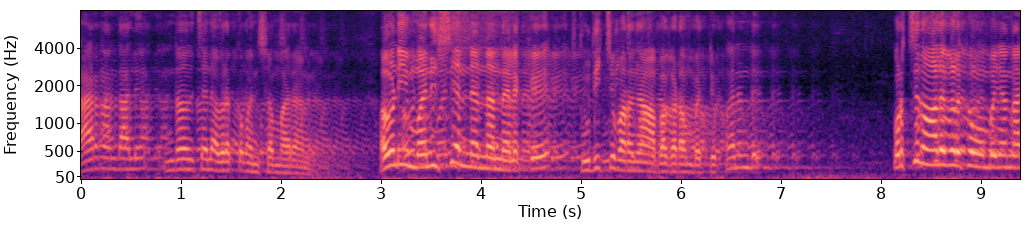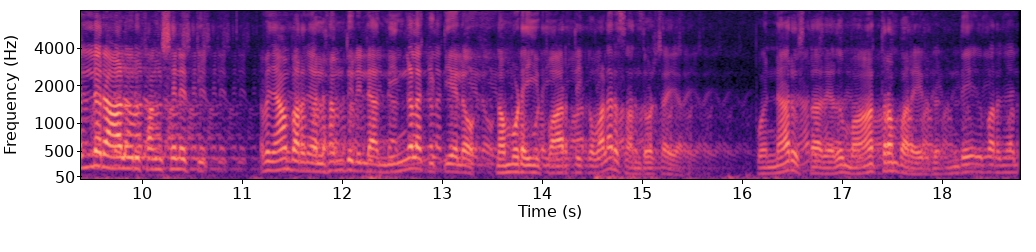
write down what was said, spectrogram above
കാരണം എന്താ എന്താന്ന് വെച്ചാൽ അവരൊക്കെ മനുഷ്യന്മാരാണ്. അതുകൊണ്ട് ഈ മനുഷ്യൻ എന്ന നിലയ്ക്ക് സ്തുതിച്ചു പറഞ്ഞ അപകടം പറ്റും. അങ്ങനുണ്ട് കുറച്ച് നാളുകൾക്ക് മുമ്പ് ഞാൻ നല്ലൊരാൾ ഒരു ഫംഗ്ഷൻ എത്തി. അപ്പൊ ഞാൻ പറഞ്ഞു അലഹമില്ല നിങ്ങളെ കിട്ടിയല്ലോ നമ്മുടെ ഈ പാർട്ടിക്ക്. വളരെ സന്തോഷമായി പൊന്നാർ ഉസ്താദ് അത് മാത്രം പറയരുത്. എന്തേ പറഞ്ഞാൽ?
